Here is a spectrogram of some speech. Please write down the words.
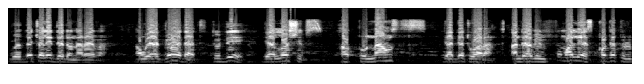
were virtually dead on arrival. And we are glad that today their lordships have pronounced their death warrant and they have been formally escorted to,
